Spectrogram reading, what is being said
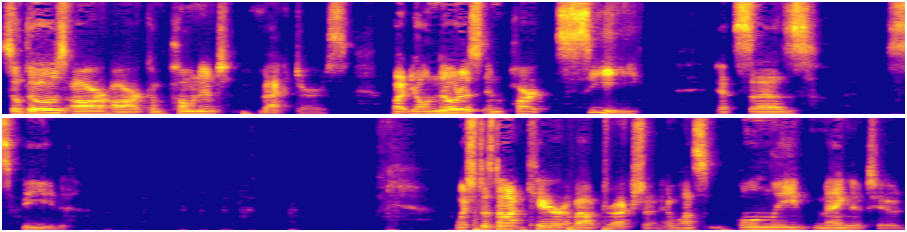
So those are our component vectors. But you'll notice in part C, it says speed. Which does not care about direction. It wants only magnitude,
